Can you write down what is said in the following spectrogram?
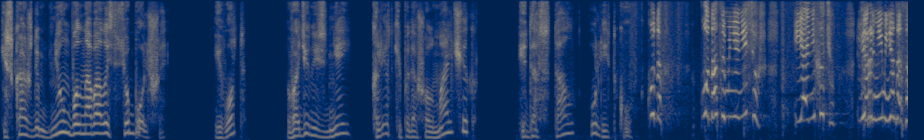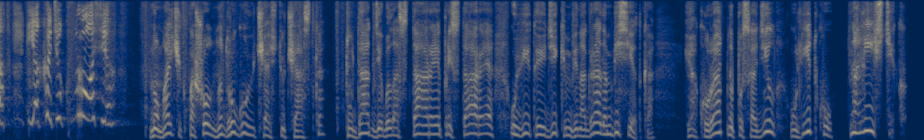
И с каждым днем волновалась все больше. И вот в один из дней к клетке подошел мальчик и достал улитку. Куда? Куда ты меня несешь? Я не хочу. Верни меня назад. Я хочу к Фросе. Но мальчик пошел на другую часть участка, туда, где была старая-престарая, увитая диким виноградом беседка, и аккуратно посадил улитку на листик.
